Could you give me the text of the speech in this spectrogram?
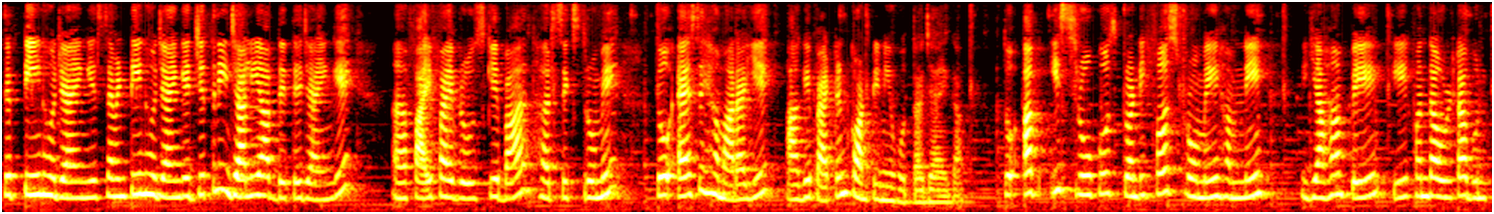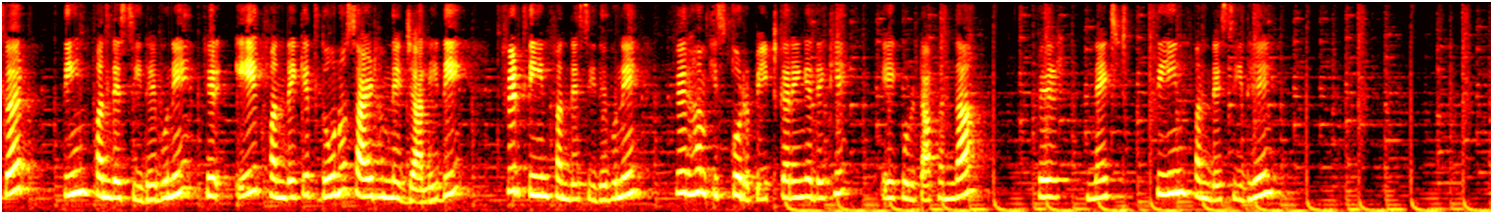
फिफ्टीन हो जाएँगे सेवनटीन हो जाएँगे, जितनी जाली आप देते जाएँगे फाइव फाइव रोज के बाद हर सिक्स रो में तो ऐसे हमारा ये आगे पैटर्न कंटिन्यू होता जाएगा। तो अब इस रो को ट्वेंटी फ़र्स्ट रो में हमने यहाँ पे एक फंदा उल्टा बुनकर तीन फंदे सीधे बुने, फिर एक फंदे के दोनों साइड हमने जाली दी, फिर तीन फंदे सीधे बुने, फिर हम इसको रिपीट करेंगे देखिए, एक उल्टा फंदा, फिर नेक्स्ट तीन फंदे सीधे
